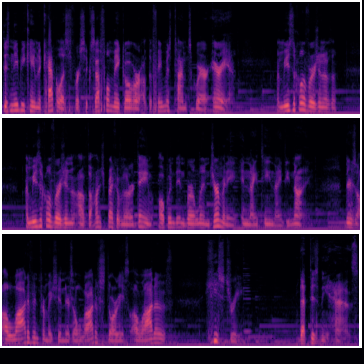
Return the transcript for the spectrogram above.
Disney became the catalyst for successful makeover of the famous Times Square area. A musical version of the a musical version of The Hunchback of Notre Dame opened in Berlin, Germany in 1999. There's a lot of information, there's a lot of stories, a lot of history that Disney has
